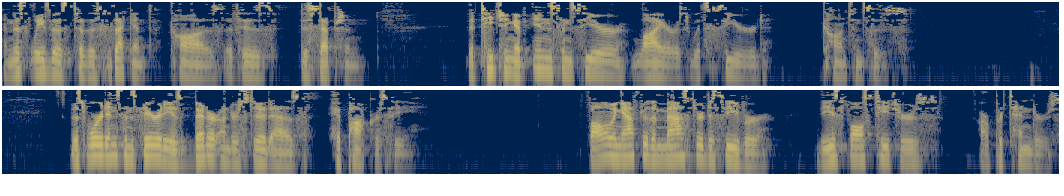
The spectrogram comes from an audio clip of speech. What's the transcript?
And this leads us to the second cause of his deception the teaching of insincere liars with seared consciences. This word insincerity is better understood as hypocrisy. Following after the master deceiver, these false teachers are pretenders.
